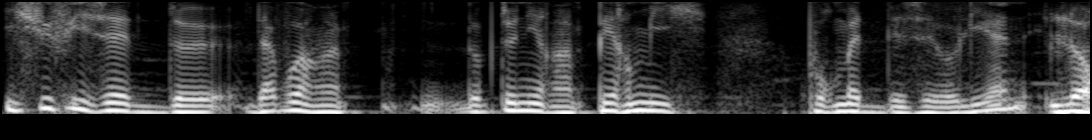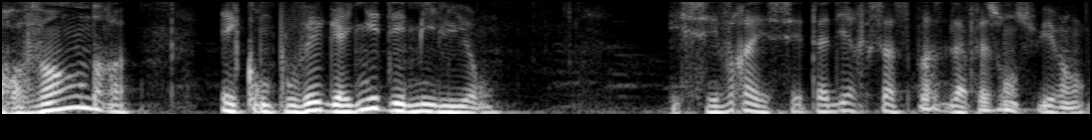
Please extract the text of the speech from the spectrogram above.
il suffisait d'avoir d'obtenir un permis pour mettre des éoliennes, leur vendre, et qu'on pouvait gagner des millions. Et c'est vrai, c'est-à-dire que ça se passe de la façon suivante.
